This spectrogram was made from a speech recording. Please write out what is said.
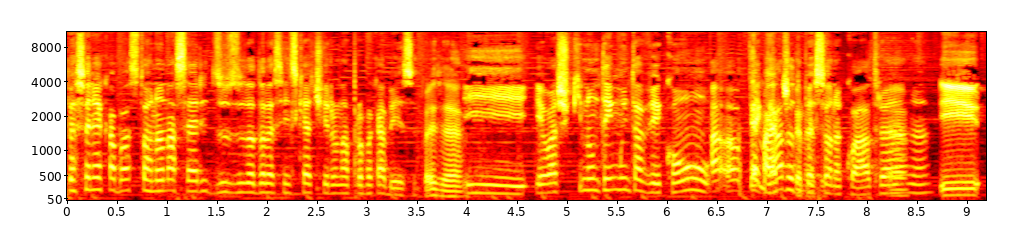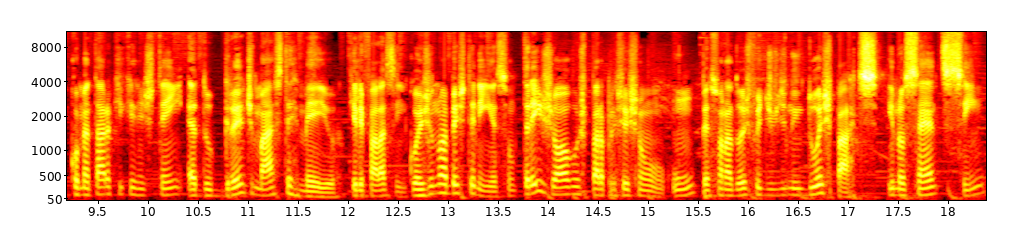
Persona ia acabar se tornando a série dos adolescentes que atiram na própria cabeça. Pois é. E eu acho que não tem muito a ver com a, a pegada do né? Persona 4. É, é. Né? E comentário aqui que a gente tem é do Grande Master Meio, que ele fala assim: corrigindo uma besteirinha, são três jogos para PlayStation 1. Persona 2 foi dividido em duas partes: Innocent, sim,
